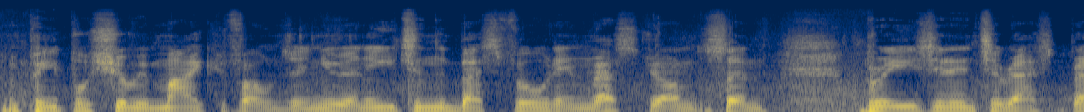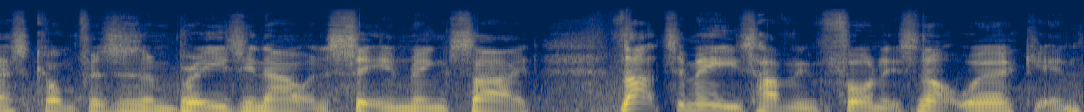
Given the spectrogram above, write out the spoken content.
and people shoving microphones in you and eating the best food in restaurants and breezing into rest press conferences and breezing out and sitting ringside. That to me is having fun. It's not working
